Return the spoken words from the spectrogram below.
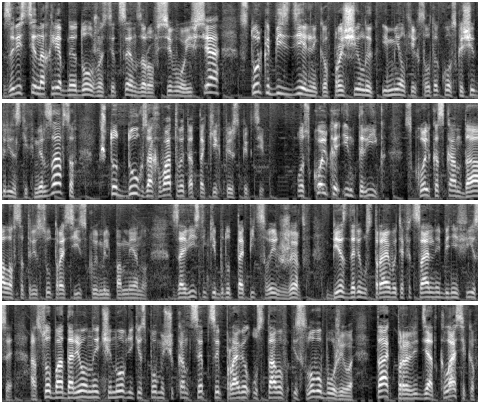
завести на хлебные должности цензоров всего и вся, столько бездельников, прощелык и мелких салтыковско-щедринских мерзавцев, что дух захватывает от таких перспектив. О, сколько интриг, сколько скандалов сотрясут российскую мельпомену. Завистники будут топить своих жертв, бездари устраивать официальные бенефисы. Особо одаренные чиновники с помощью концепции правил уставов и Слова Божьего так проредят классиков,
